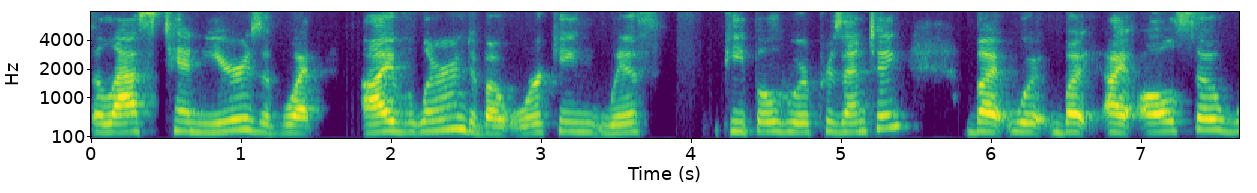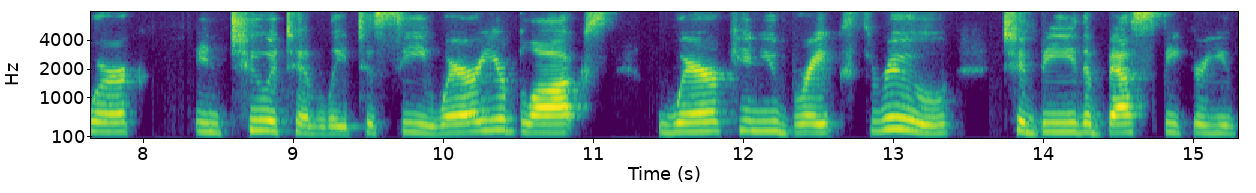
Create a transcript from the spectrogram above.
the last 10 years of what I've learned about working with people who are presenting, but but I also work intuitively to see where are your blocks, where can you break through to be the best speaker you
